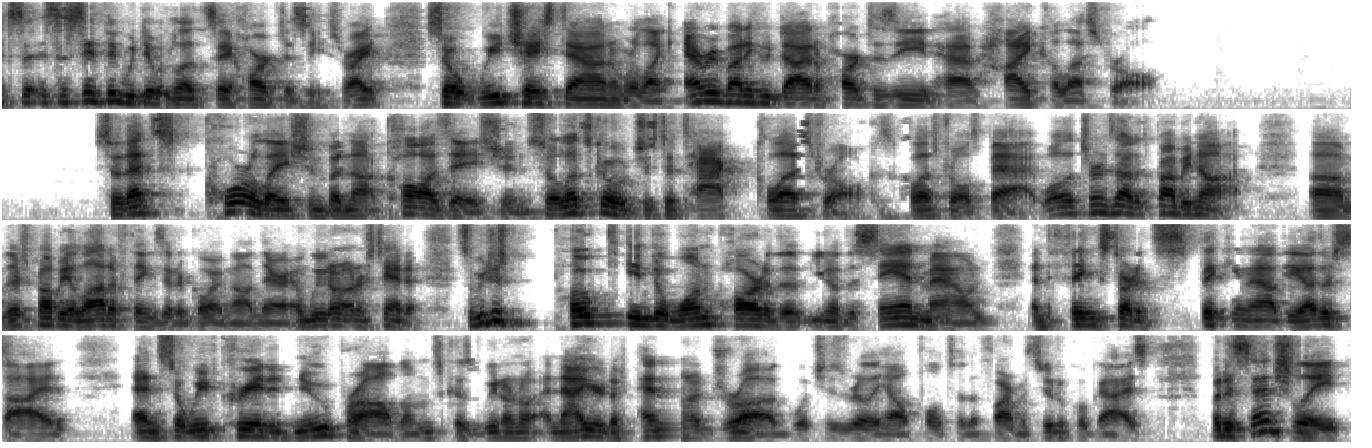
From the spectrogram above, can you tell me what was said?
It's, it's the same thing we did with, let's say, heart disease, right? So we chased down and we're like, everybody who died of heart disease had high cholesterol. So that's correlation, but not causation. So let's go just attack cholesterol because cholesterol is bad. Well, it turns out it's probably not. Um, there's probably a lot of things that are going on there, and we don't understand it. So we just poked into one part of the, you know, the sand mound, and things started spicking out the other side. And so we've created new problems because we don't know. And now you're dependent on a drug, which is really helpful to the pharmaceutical guys. But essentially,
